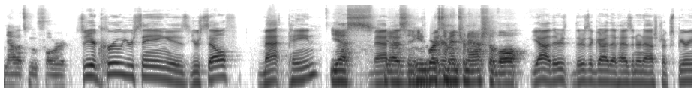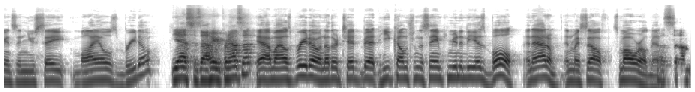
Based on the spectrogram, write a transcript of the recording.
now let's move forward. So your crew, you're saying is yourself, Matt Payne. Yes, Matt yes, and he works inter- some international ball. Yeah, there's there's a guy that has international experience, and you say Miles Brito. Yes, is that how you pronounce it? Yeah, Miles Brito, another tidbit. He comes from the same community as Bull and Adam and myself. Small world, man. That's, um,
